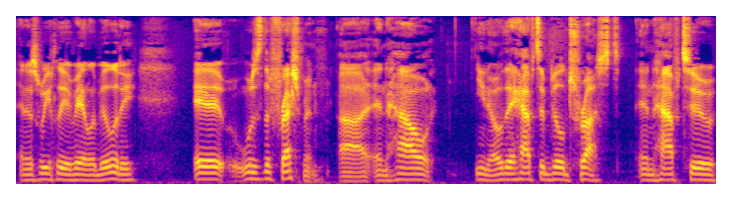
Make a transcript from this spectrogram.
and his weekly availability, it was the freshmen uh, and how you know they have to build trust and have to,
